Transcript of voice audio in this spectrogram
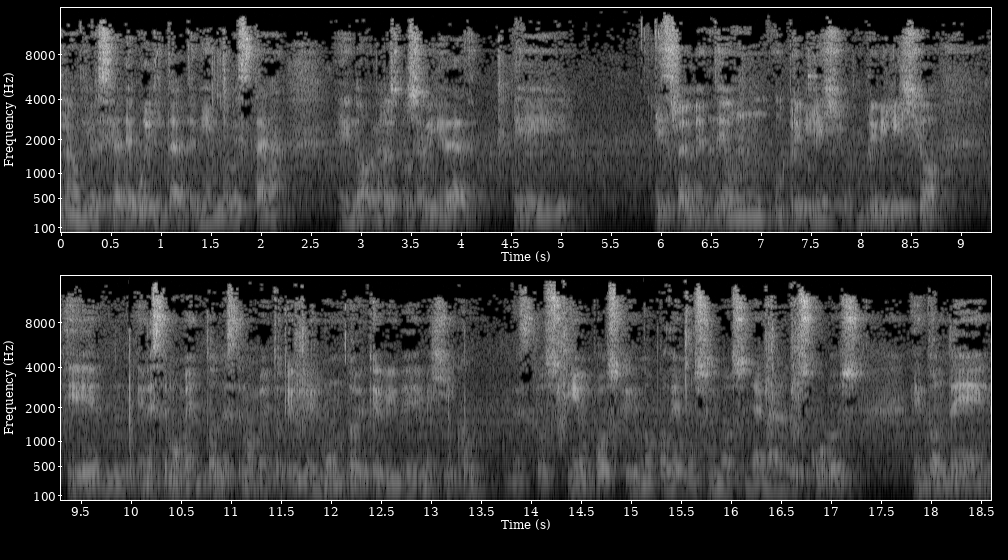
en la universidad de vuelta, teniendo esta enorme responsabilidad, eh, es realmente un, un privilegio, un privilegio en, en este momento, en este momento que vive el mundo y que vive México, en estos tiempos que no podemos sino señalar de oscuros, en donde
